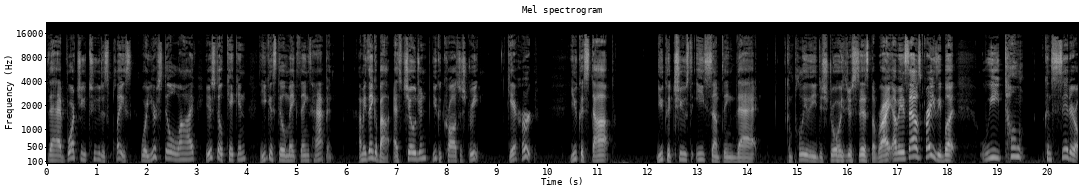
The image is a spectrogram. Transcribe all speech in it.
that have brought you to this place where you're still alive, you're still kicking, you can still make things happen. I mean, think about it. as children, you could cross the street, get hurt. You could stop you could choose to eat something that completely destroys your system, right? I mean, it sounds crazy, but we don't consider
